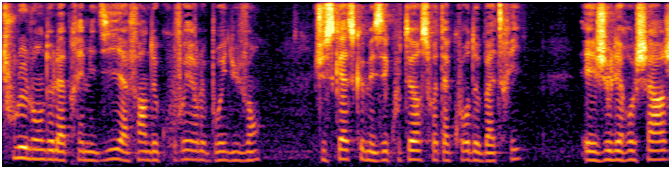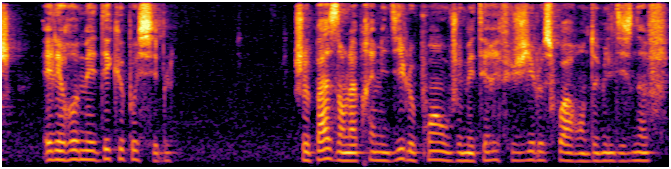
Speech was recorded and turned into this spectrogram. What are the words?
tout le long de l'après-midi afin de couvrir le bruit du vent, jusqu'à ce que mes écouteurs soient à court de batterie, et je les recharge et les remets dès que possible. Je passe dans l'après-midi le point où je m'étais réfugié le soir en 2019,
